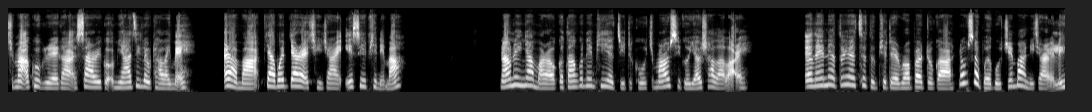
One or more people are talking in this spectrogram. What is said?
ကျမအခုကတည်းကစာရီကိုအများကြီးလှုပ်ထားလိုက်မယ်အဲ့ဒါမှပြပွဲပြတဲ့အချိန်ကျရင်အေးဆေးဖြစ်နေမှာနောက်နေ့ညမှာတော့ကတောင်ကတင်းဖြစ်ရဲ့ကြီးတစ်ခုကျမတို့စီကိုရောက်ချလာပါတယ်အဲလင်းနဲ့သူ့ရဲ့ချစ်သူဖြစ်တဲ့ Robert တို့ကနှုတ်ဆက်ပွဲကိုကျင်းပနေကြတယ်လေ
